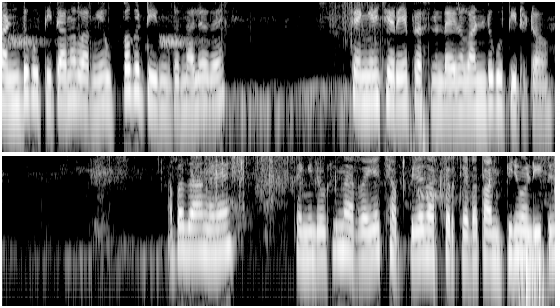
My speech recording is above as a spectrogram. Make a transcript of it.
വണ്ട് കുത്തിയിട്ടാന്ന് പറഞ്ഞു. ഉപ്പ കിട്ടിയിരുന്നു കേട്ടോ എന്നാലും അതെ. തെങ്ങിന് ചെറിയ പ്രശ്നം ഉണ്ടായിരുന്നു വണ്ട് കുത്തിയിട്ട് കേട്ടോ അപ്പോൾ അതങ്ങനെ തെങ്ങിന്റെ വീട്ടിൽ നിറയെ ചപ്പില നിറച്ചിറക്കുക തണുപ്പിന് വേണ്ടിയിട്ട്.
